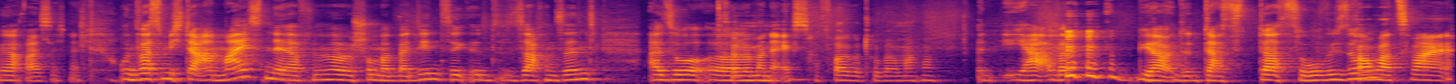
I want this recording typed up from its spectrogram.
Ja. weiß ich nicht. Und was mich da am meisten nervt, wenn wir schon mal bei den äh, Sachen sind, also Können wir ähm, mal eine extra Folge drüber machen. ja, aber ja, das, das sowieso. Brauchen wir zwei.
